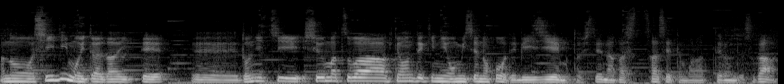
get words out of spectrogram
あの CD もいただいて、えー、土日週末は基本的にお店の方で BGM として流させてもらってるんですが、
